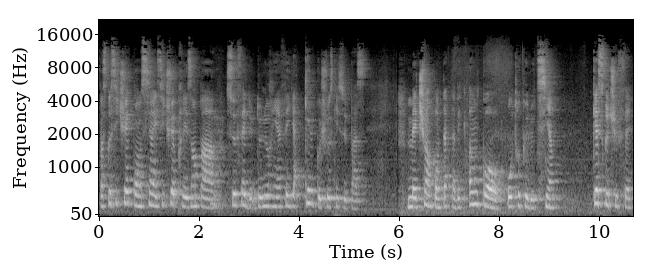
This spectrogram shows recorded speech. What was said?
Parce que si tu es conscient et si tu es présent par ce fait de, de ne rien faire, il y a quelque chose qui se passe. Mais tu es en contact avec un corps autre que le tien. Qu'est-ce que tu fais?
